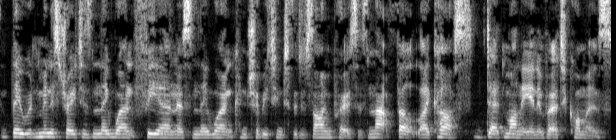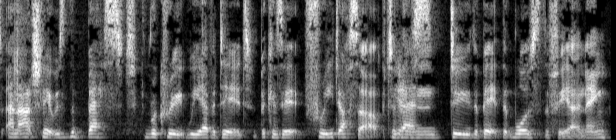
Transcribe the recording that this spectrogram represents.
they were administrators and they weren't fee earners and they weren't contributing to the design process and that felt like us dead money in inverted commas and actually it was the best recruit we ever did because it freed us up to Yes. then do the bit that was the fee earning.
